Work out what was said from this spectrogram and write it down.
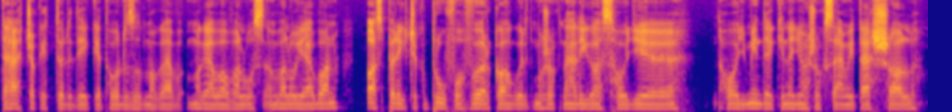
Tehát csak egy töredéket hordozod magával, magával való, valójában. Az pedig csak a proof of work algoritmusoknál igaz, hogy hogy mindenki nagyon sok számítással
